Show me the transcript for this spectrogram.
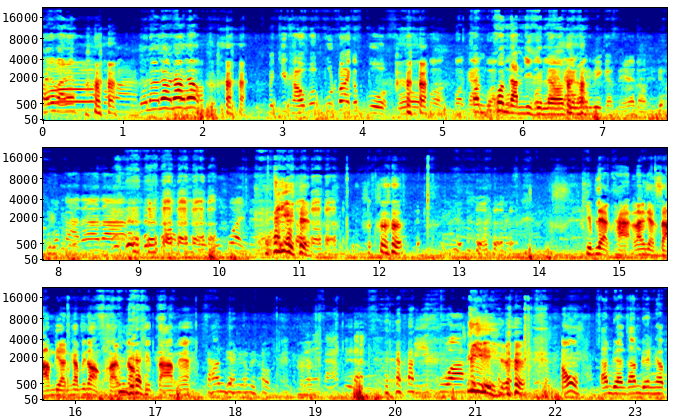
ข่อยให้มาเลยเร็วเร็วเร็วเร็วเร็วไปกินเขาพวกบุญไหว้กับกูความความดันดีขึ้นแล้วพี่น้องมีกระแสดอกเดี๋ยวโอกาสได้ได้เอาพี่เป็นผู้กล้วยแม่ที่ คลิปแรกฮะหลังจากสามเดือนครับพี่น้องฝากพี่น้องติดตามนะสามเดือนครับพี่น้องสามเดือนปีกลัวที่เอ้าสามเดือนสามเดือนครับ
